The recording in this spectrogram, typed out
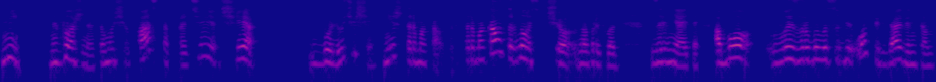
Ні, не можна, тому що паста працює ще болючіші, ніж термокаутер. Термокаутер, ну ось що, наприклад, зрівняйте, або ви зробили собі опік, да, він там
